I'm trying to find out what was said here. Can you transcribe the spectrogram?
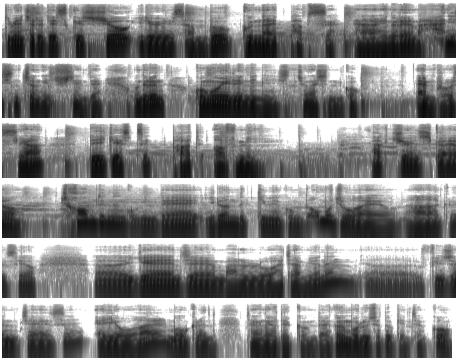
김현철의 디스크쇼 일요일 3부 Goodnight Pops 아, 이 노래를 많이 신청해 주시는데 오늘은 0512님이 신청하신 곡 엠브로시아 Biggest Part of Me. 박주현 씨가요 처음 듣는 곡인데 이런 느낌의 곡 너무 좋아해요. 아 그러세요? 어, 이게 이제 말로 하자면은 어, 퓨전 재즈 AOR 뭐 그런 장르가 될 겁니다. 그건 모르셔도 괜찮고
